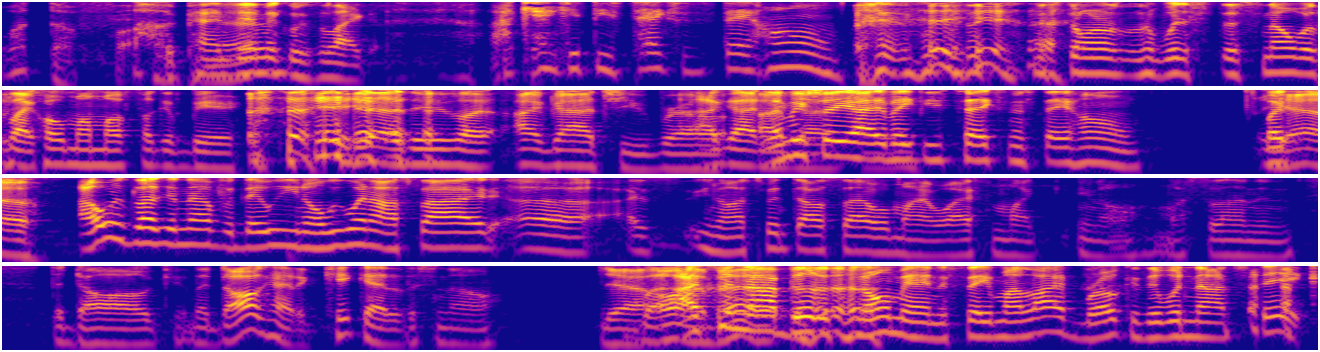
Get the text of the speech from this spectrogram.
what the fuck? the pandemic man? was like. I can't get these Texans to stay home. the storms, the snow was like, hold my motherfucking beer. yeah, dude. He's like, I got you, bro. I got. Let me show you how to make these Texans stay home. But yeah, I was lucky enough that we, you know, we went outside. Uh, I, you know, I spent outside with my wife and my, you know, my son and the dog, and the dog had a kick out of the snow. Yeah, But oh, I, could bet. not build a snowman to save my life, bro, because it would not stick.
